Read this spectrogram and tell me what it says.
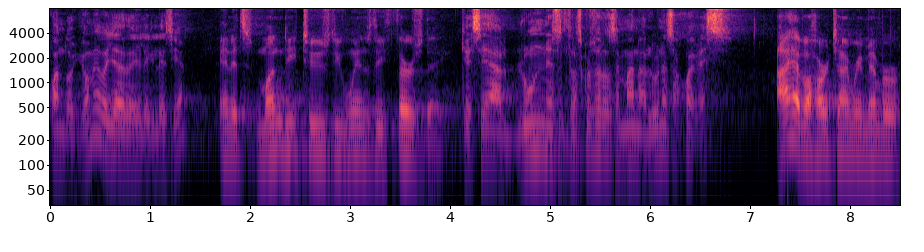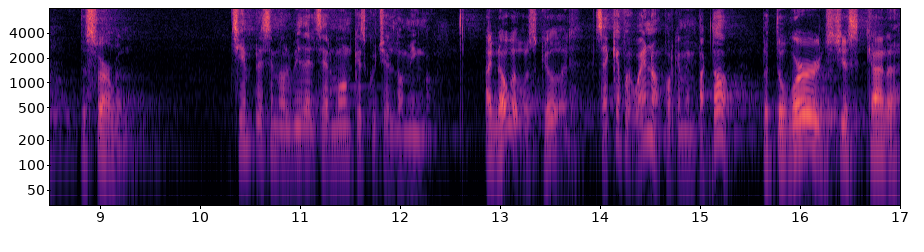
Cuando yo me vaya de la iglesia, and it's Monday, Tuesday, Wednesday, Thursday, que sea el lunes, el transcurso de la semana, lunes a jueves, I have a hard time remember the sermon. siempre se me olvida el sermón que escuché el domingo. I know it was good, Sé que fue bueno porque me impactó. but the words just kind of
